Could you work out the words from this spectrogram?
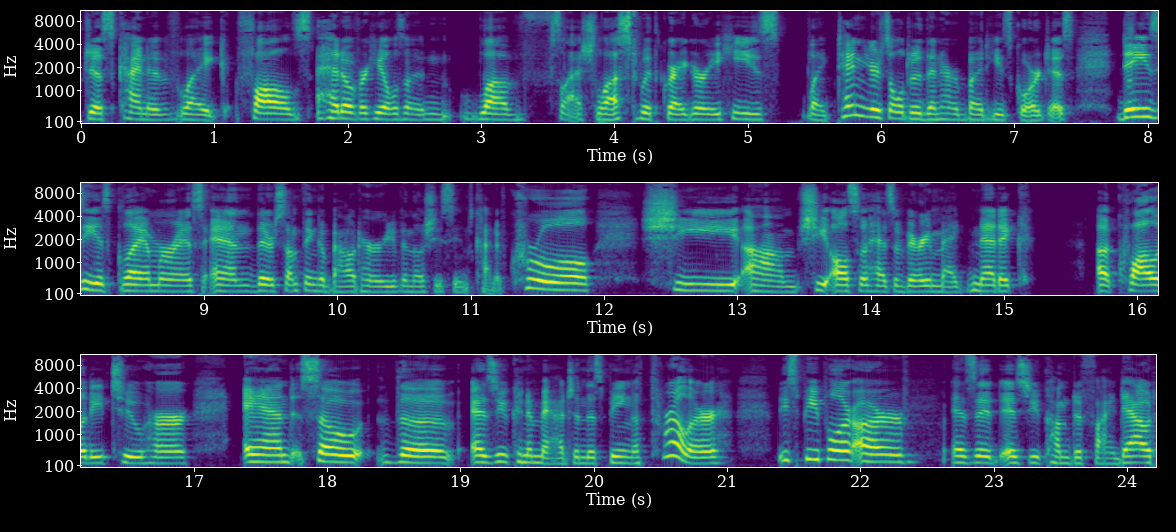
just kind of like falls head over heels in love slash lust with Gregory. He's like 10 years older than her, but he's gorgeous. Daisy is glamorous and there's something about her, even though she seems kind of cruel. She, um, she also has a very magnetic uh, quality to her. And so the, as you can imagine, this being a thriller, these people are, are as it as you come to find out,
